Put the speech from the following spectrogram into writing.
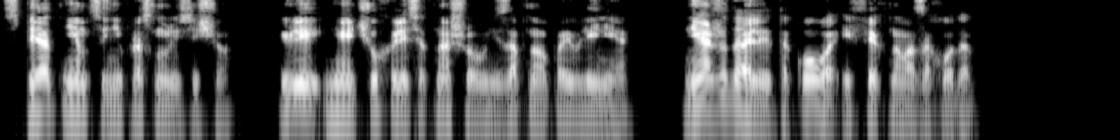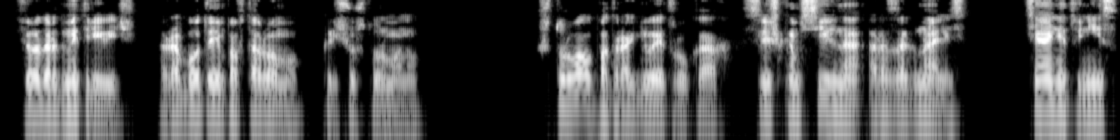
Спят немцы, не проснулись еще. Или не очухались от нашего внезапного появления. Не ожидали такого эффектного захода. «Федор Дмитриевич, работаем по второму!» — кричу штурману. Штурвал потрагивает в руках, слишком сильно разогнались, тянет вниз,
